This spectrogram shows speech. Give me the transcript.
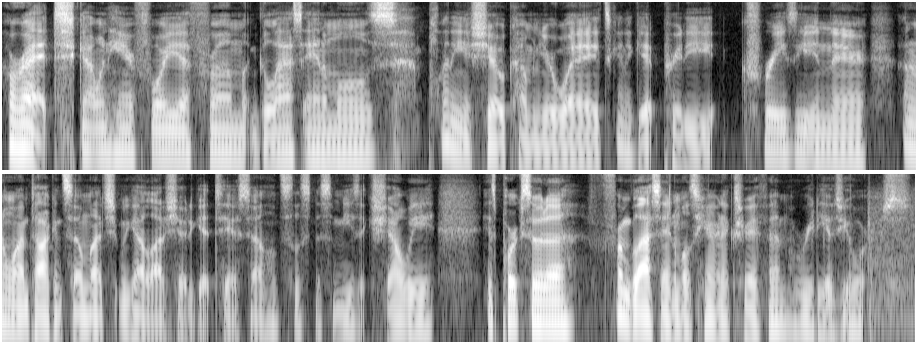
All right, got one here for you from Glass Animals. Plenty of show coming your way. It's gonna get pretty crazy in there. I don't know why I'm talking so much. We got a lot of show to get to, so let's listen to some music, shall we? It's Pork Soda from Glass Animals here on X Ray FM. Radio's yours.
